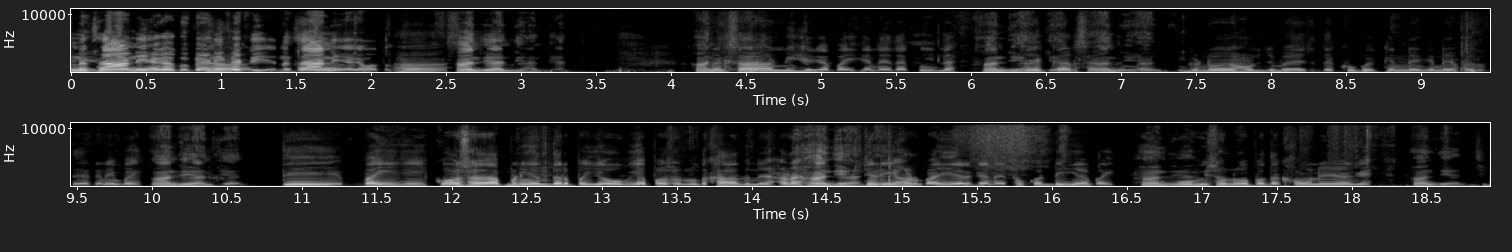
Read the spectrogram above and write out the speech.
ਨੁਕਸਾਨ ਨਹੀਂ ਹੈਗਾ ਕੋਈ benefit ਹੀ ਹੈ ਨੁਕਸਾਨ ਨਹੀਂ ਹੈਗਾ ਮਤਲਬ। ਹਾਂ ਹਾਂਜੀ ਹਾਂਜੀ ਹਾਂਜੀ ਹਾਂਜੀ। ਨੁਕਸਾਨ ਨਹੀਂ ਹੈਗਾ ਬਾਈ ਕਹਿੰਦੇ ਇਹਦਾ ਕੋਈ ਲੈ ਹਾਂਜੀ ਚੈੱਕ ਕਰ ਸਕਦੇ ਗੰਡੋਏ ਹੁਣ ਜਿਵੇਂ ਇਹ ਚ ਦੇਖੋ ਬਾਈ ਕਿੰਨੇ ਕਿੰਨੇ ਫਿਰਦੇ ਆ ਕਿ ਨਹੀਂ ਬਾਈ? ਹਾਂਜੀ ਹਾਂਜੀ ਹਾਂਜੀ। ਤੇ ਬਾਈ ਜੀ ਕੁਛ ਆਪਣੀ ਅੰਦਰ ਪਈ ਆ ਉਹ ਵੀ ਆਪਾਂ ਤੁਹਾਨੂੰ ਦਿਖਾ ਦਿੰਨੇ ਹਨਾ? ਜਿਹੜੀ ਹੁਣ ਬਾਈ ਵਰਗੇ ਨੇ ਇਥੋਂ ਕੱਢੀ ਆ ਬਾਈ ਉਹ ਵੀ ਤੁਹਾਨੂੰ ਆਪਾਂ ਦਿਖਾਉਣੇ ਆਗੇ। ਹਾਂਜੀ ਹਾਂਜੀ।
